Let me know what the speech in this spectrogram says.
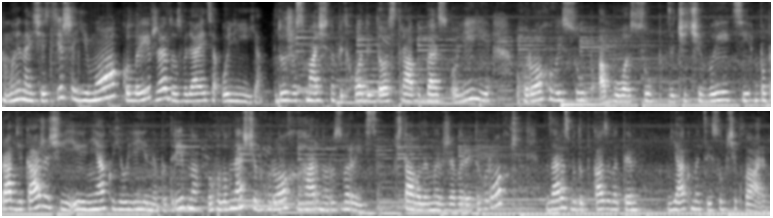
ми найчастіше їмо, коли вже дозволяється олія. Дуже смачно підходить до страв без олії, гороховий суп або суп з чечевиці. По правді кажучи, і ніякої олії не потрібно. Головне, щоб горох гарно розварився. Вставили ми вже варити горох. Зараз буду показувати, як ми цей супчик варимо.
